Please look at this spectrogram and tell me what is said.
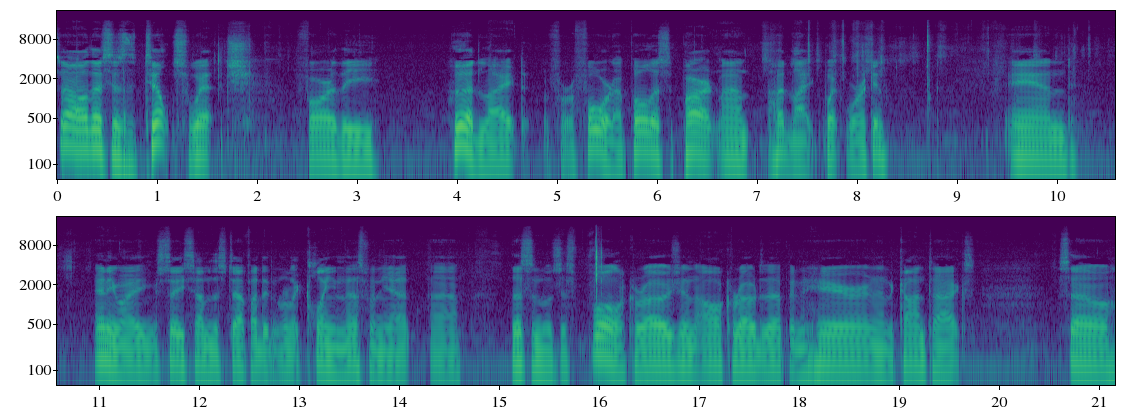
So this is the tilt switch for the hood light for a Ford. I pull this apart, my hood light quit working. And anyway, you can see some of the stuff. I didn't really clean this one yet. Uh, this one was just full of corrosion, all corroded up in here and in the contacts. So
